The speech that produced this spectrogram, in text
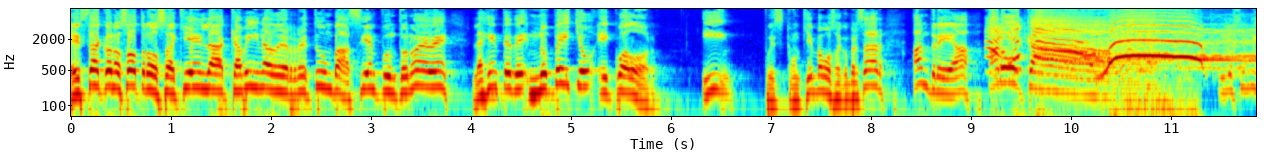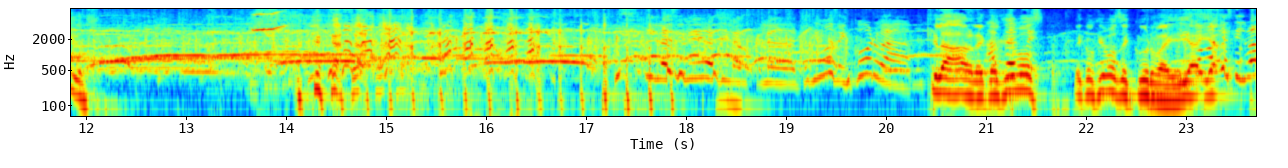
Está con nosotros aquí en la cabina de Retumba 100.9 la gente de Novello, Ecuador. Y pues con quién vamos a conversar? Andrea Aroca. Y los silbidos. y los silbidos y lo, lo cogimos en curva. Claro, le A cogimos, Pepe. le cogimos de curva y ya, ¿Cómo ya. se silbó?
